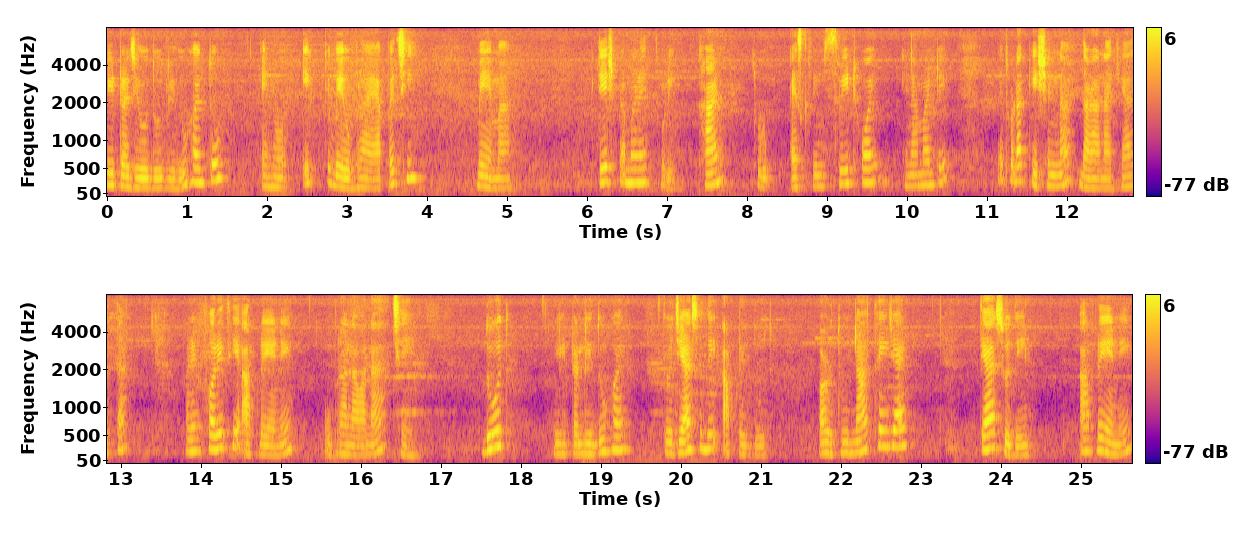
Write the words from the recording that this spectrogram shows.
લીટર જેવું દૂધ લીધું હતું. એનો એક કે બે ઉભરાયા પછી મેં એમાં ટેસ્ટ પ્રમાણે થોડી ખાંડ થોડુંક આઈસ્ક્રીમ સ્વીટ હોય એના માટે અને થોડા કેસરના દાણા નાખ્યા હતા અને ફરીથી આપણે એને ઉભરા લાવવાના છે. દૂધ લીટર લીધું હોય તો જ્યાં સુધી આપણે દૂધ અડધું ના થઈ જાય ત્યાં સુધી આપણે એને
